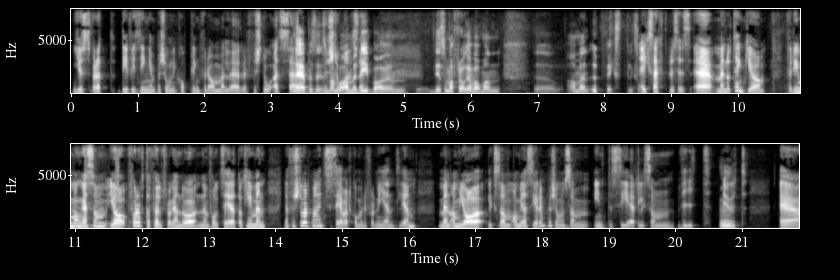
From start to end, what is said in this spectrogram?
Just för att det finns ingen personlig koppling för dem eller förstå, alltså, här, Nej precis, man bara, men det är bara en, det är som man frågar var man, ja men uppväxt liksom. Exakt, precis. Eh, men då tänker jag, för det är många som, jag får ofta följdfrågan då när folk säger att okej men jag förstår att man inte ska säga vart kommer du ifrån egentligen. Men om jag liksom, om jag ser en person som inte ser liksom vit Mm. ut, eh,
